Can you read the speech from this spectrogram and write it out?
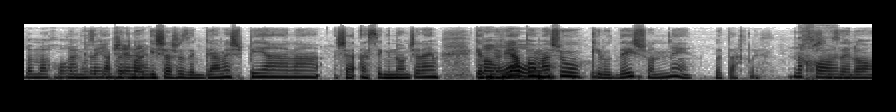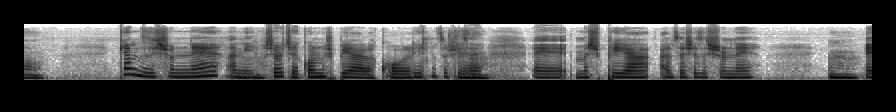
במאחורי. הקלעים ואת שלהם. מרגישה שזה גם השפיע על הסגנון שלהם? כי את. מביאה פה משהו כאילו די שונה בתכלס. נכון. שזה לא... כן, זה שונה, אני Mhm. חושבת שהכל משפיע על הכל. יש מצב שזה כן. אה, משפיע על זה שזה שונה. מהמם. אה,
